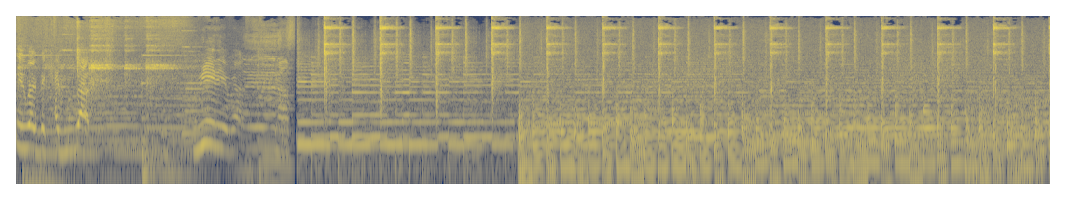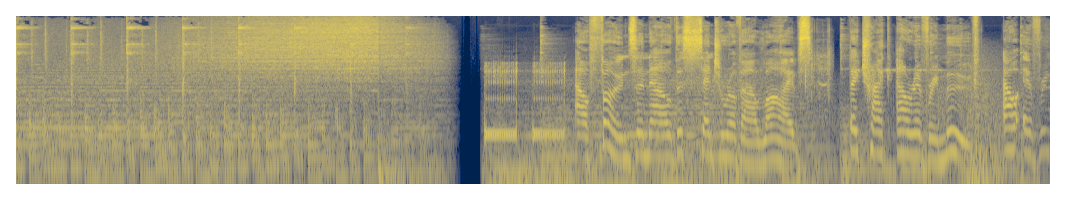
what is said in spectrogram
do what become rough. Really rough. Our phones are now the center of our lives. They track our every move, our every.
